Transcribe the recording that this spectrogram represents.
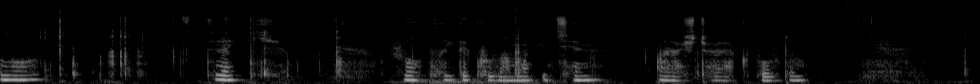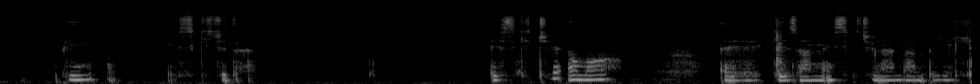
bunu direkt roleplay'de kullanmak için araştırarak buldum. Bir eskici de. Eskici ama e, gezen eskicilerden değil.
